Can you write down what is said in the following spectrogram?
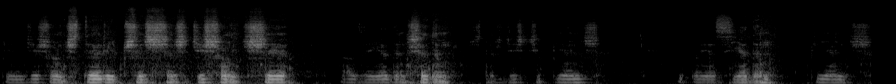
54 przez 63 razy 1, 7, 45 i to jest 1, 5,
